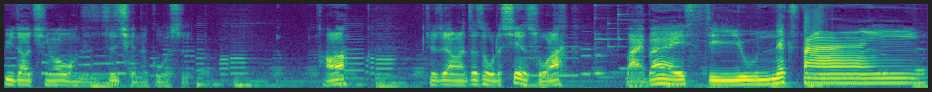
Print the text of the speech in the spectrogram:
遇到青蛙王子之前的故事。好了，就这样了，这是我的线索啦，拜拜，see you next time。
